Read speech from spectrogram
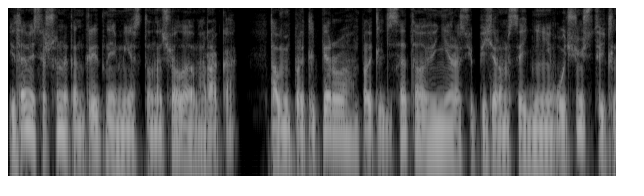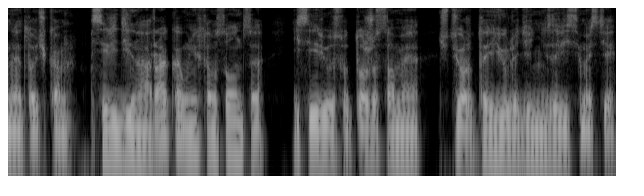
И там есть совершенно конкретное место, начало рака. Там правитель первого, правитель десятого, Венера с Юпитером в соединении, очень чувствительная точка. Середина рака, у них там Солнце и Сириус, вот то же самое, 4 июля, День независимости.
